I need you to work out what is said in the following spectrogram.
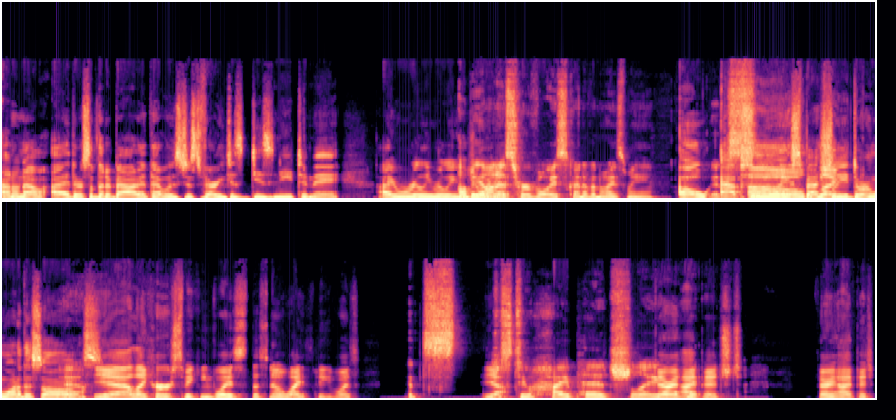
I don't know. I, there was something about it that was just very just Disney to me. I really, really. I'll be honest, It. her voice kind of annoys me. Oh, It's- absolutely, Oh, especially like- during one of the songs. Yeah, like her speaking voice, the Snow White speaking voice. It's Yeah. just too high pitched. Like Very high pitched. Very high pitched.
